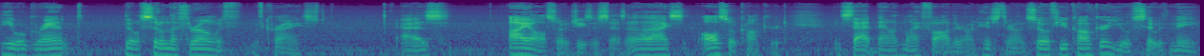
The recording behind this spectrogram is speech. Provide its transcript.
he will grant, they will sit on the throne with, with Christ. As I also, Jesus says, as I also conquered and sat down with my Father on his throne. So if you conquer, you will sit with me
